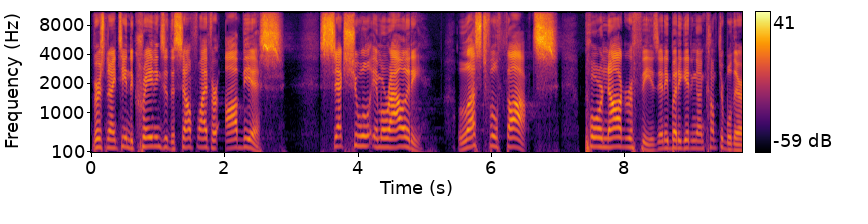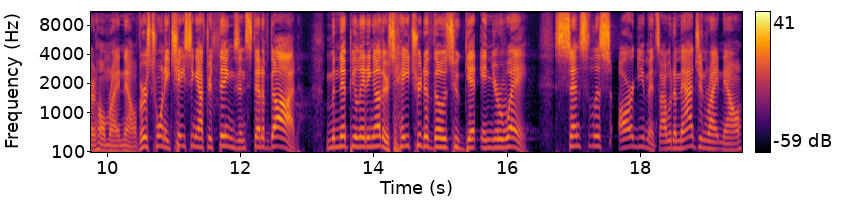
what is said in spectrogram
Verse 19, the cravings of the self life are obvious sexual immorality, lustful thoughts, pornography. Is anybody getting uncomfortable there at home right now? Verse 20, chasing after things instead of God manipulating others, hatred of those who get in your way, senseless arguments. I would imagine right now,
